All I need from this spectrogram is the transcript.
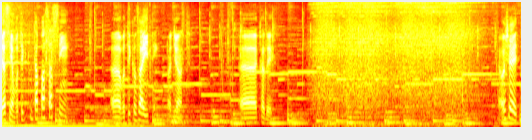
E assim, eu vou ter que tentar passar sim. Uh, vou ter que usar item, não adianta. Uh, cadê? É o jeito.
